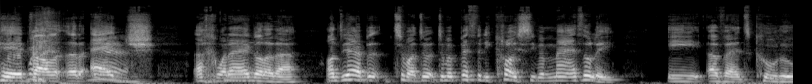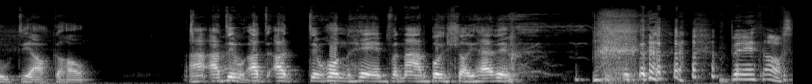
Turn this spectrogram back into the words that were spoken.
heb fel yr edge. Yeah ychwanegol yna. Ond ie, yeah, dyma byth wedi croesi fy meddwl i i yfed cwrw di alcohol. A, a, dyw, a, a dyw hwn heb fy nar bwylloi heddiw. Beth os?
